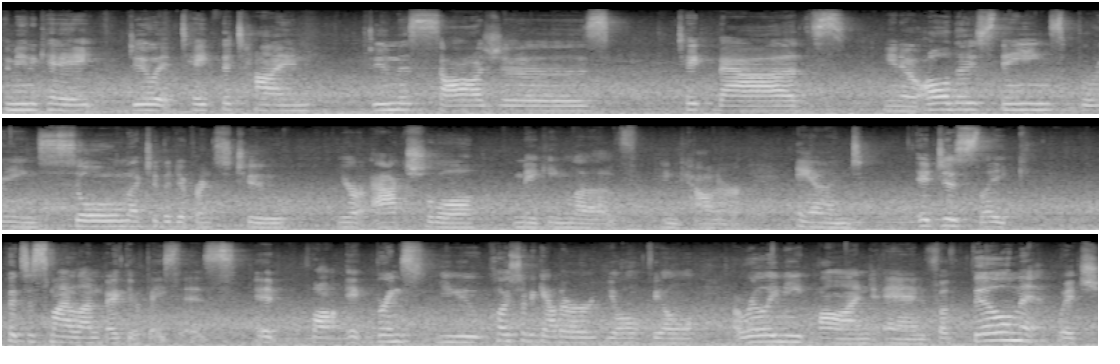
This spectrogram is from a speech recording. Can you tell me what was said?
Communicate, do it. Take the time, do massages, take baths. You know, all those things bring so much of a difference to your actual making love encounter. And it just like puts a smile on both your faces. It it brings you closer together. You'll feel a really neat bond and fulfillment, which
